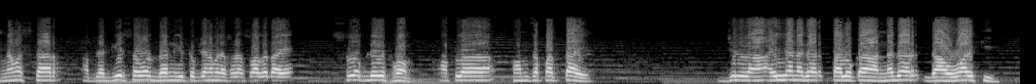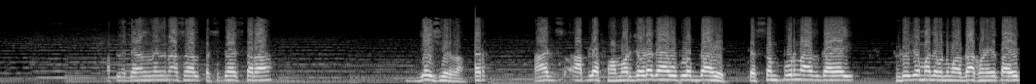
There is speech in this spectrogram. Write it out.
नमस्कार आपल्या गीर संवर्धन युट्यूब चॅनलमध्ये आपलं स्वागत आहे. सुलभ डेअरी फॉर्म आपला फॉर्मचा पत्ता आहे जिल्हा अहिल्यानगर तालुका नगर गाव वाळकी. आपल्या चॅनल नवीन असाल तर सबस्क्राईब करा. जय श्रीराम. तर आज आपल्या फॉर्मवर जेवढ्या गाय उपलब्ध आहेत त्या संपूर्ण आज गाय व्हिडिओच्या माध्यमातून तुम्हाला दाखवण्यात येत आहेत.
